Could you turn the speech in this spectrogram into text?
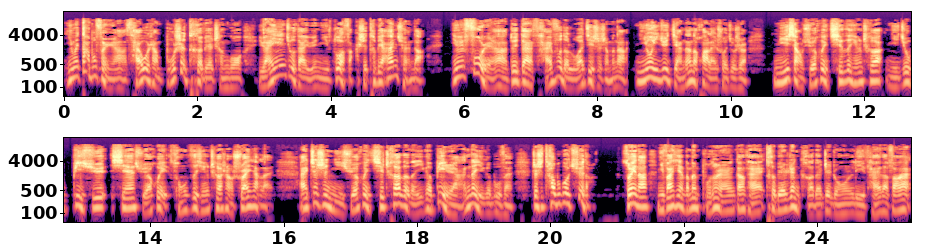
因为大部分人啊财务上不是特别成功，原因就在于你做法是特别安全的。因为富人啊对待财富的逻辑是什么呢？你用一句简单的话来说就是。你想学会骑自行车，你就必须先学会从自行车上摔下来。哎，这是你学会骑车子的一个必然的一个部分，这是跳不过去的。所以呢，你发现咱们普通人刚才特别认可的这种理财的方案，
